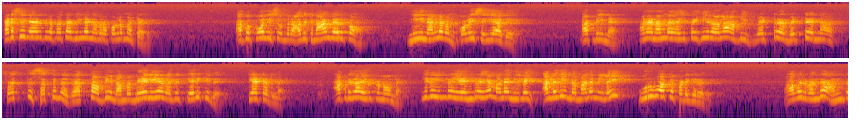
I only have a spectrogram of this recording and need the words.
கடைசி நேரத்தில் பார்த்தா வில்லன் அவரை கொல்ல மாட்டார். அப்போ போலீஸ் வந்துடும் அதுக்கு நாங்கள் இருக்கோம். நீ நல்லவன் கொலை செய்யாதே. அப்படின்னு. ஆனால் நம்ம இப்போ ஹீரோலாம் அப்படி வெட்டுற வெட்டு என்ன சத்து சத்துன்னு ரத்தம் அப்படியே நம்ம மேலேயே வந்து தெரிக்குது தியேட்டரில். அப்படி தான் இருக்கணும்ல இது இன்றைய இன்றைய மனநிலை அல்லது இந்த மனநிலை உருவாக்கப்படுகிறது. அவர் வந்து அந்த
